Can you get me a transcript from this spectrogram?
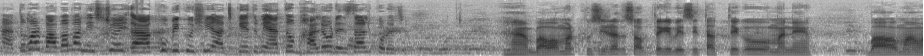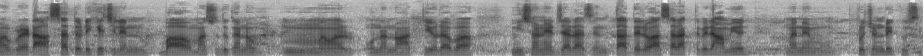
হ্যাঁ তোমার বাবা মা নিশ্চয়ই খুবই খুশি আজকে তুমি এত ভালো রেজাল্ট করেছ। হ্যাঁ বাবা মার খুশিটা তো সব থেকে বেশি তার থেকেও মানে বাবা মা আমার উপরে একটা আশা তো রেখেছিলেন। বাবা মা শুধু কেন আমার অন্যান্য আত্মীয়রা বা মিশনের যারা আছেন তাদেরও আশা রাখতে পেরে আমিও মানে প্রচণ্ডই খুশি।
